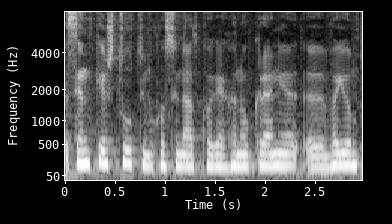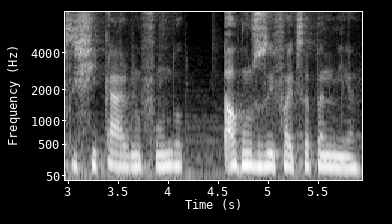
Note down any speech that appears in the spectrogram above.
sendo que este último, relacionado com a guerra na Ucrânia, eh, veio amplificar, no fundo, alguns dos efeitos da pandemia.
